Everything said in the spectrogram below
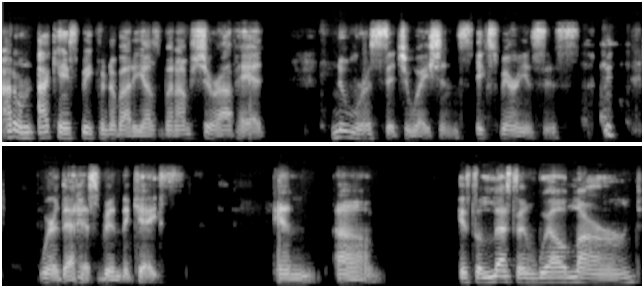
I don't I can't speak for nobody else, but I'm sure I've had numerous situations, experiences where that has been the case. And um, it's a lesson well learned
